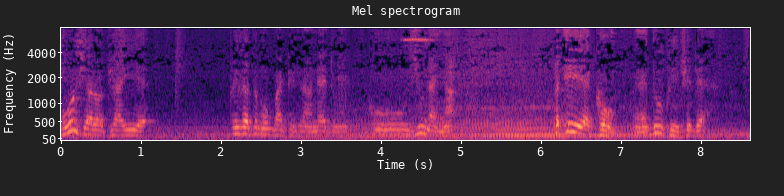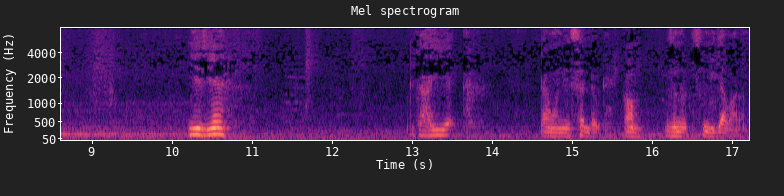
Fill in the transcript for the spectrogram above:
ဘိုးဆရာတော်ဘုရားကြီးရဲ့ပြိဿသမုပ္ပါဒေသနာနဲ့အတူကိုယူနိုင်ကဖအေးရဲ့ခုံအဲသူ့ဖေဖြစ်တဲ့ ရည်စင်းဒီကကြီးရဲ့တောင်းဝန်နေဆက်လုပ်တယ်ကောင်းပြီဦးဇင်းတို့ဆွေးနွေးကြပါတော့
